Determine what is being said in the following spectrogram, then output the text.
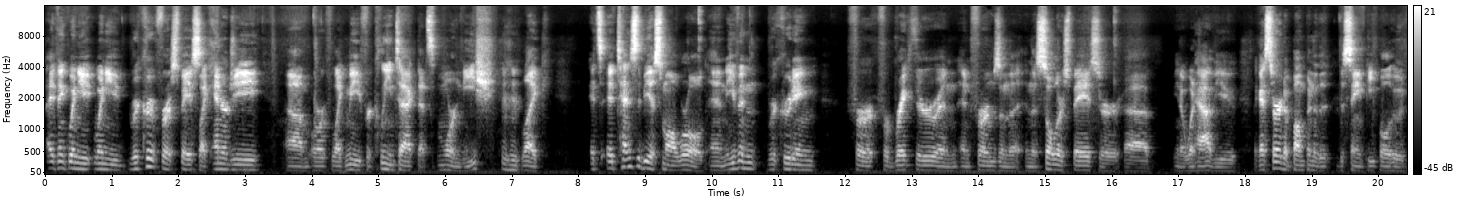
I think when you when you recruit for a space like energy, um, or like me for clean tech, that's more niche. Mhm. Like, it's it tends to be a small world, and even recruiting for for breakthrough and, and firms in the in the solar space or uh, you know what have you. Like, I started to bump into the, the same people who would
